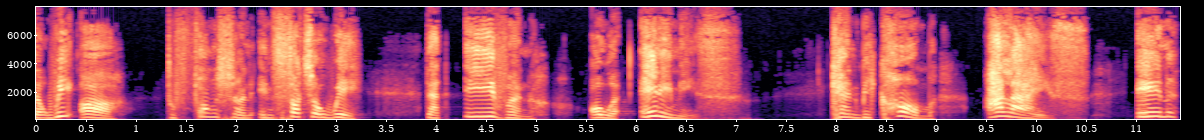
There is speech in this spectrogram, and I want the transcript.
that we are to function in such a way that even our enemies can become allies in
